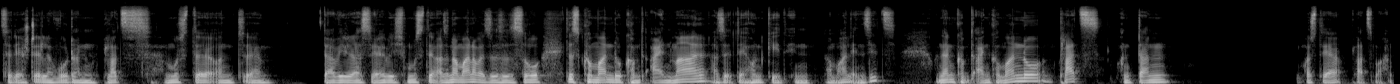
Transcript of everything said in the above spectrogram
zu der Stelle, wo dann Platz musste und äh, da wieder dasselbe. Ich musste, also normalerweise ist es so, das Kommando kommt einmal, also der Hund geht in, normal in Sitz und dann kommt ein Kommando, Platz und dann muss der Platz machen.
